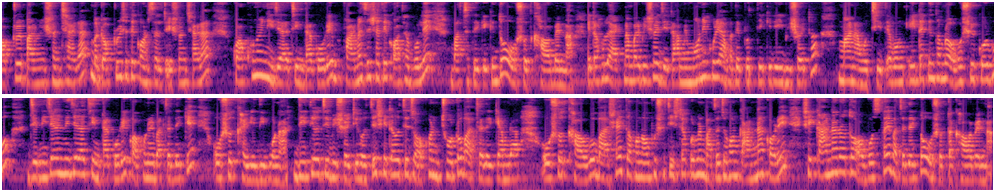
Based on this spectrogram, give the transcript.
ডক্টরের পারমিশন ছাড়া বা ডক্টরের সাথে কনসালটেশন ছাড়া কখনোই নিজেরা চিন্তা করে ফার্মাসির সাথে কথা বলে বাচ্চাদেরকে কিন্তু ঔষধ খাওয়াবেন না। এটা হলো এক নম্বর বিষয় যেটা আমি মনে করি আমাদের প্রত্যেকের এই বিষয়টা মানা উচিত এবং এটা কিন্তু আমরা অবশ্যই করব যে নিজেরা নিজেরা চিন্তা করে কখনোই বাচ্চাদেরকে ওষুধ খাইয়ে দিব না। দ্বিতীয় যে বিষয়টি হচ্ছে সেটা হচ্ছে যখন ছোট বাচ্চাদেরকে আমরা ওষুধ খাওয়াবো বাসায় তখন অবশ্যই চেষ্টা করবেন বাচ্চা যখন কান্না করে সেই কান্নারত অবস্থায় বাচ্চাদেরকে ওষুধটা খাওয়াবেন না।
